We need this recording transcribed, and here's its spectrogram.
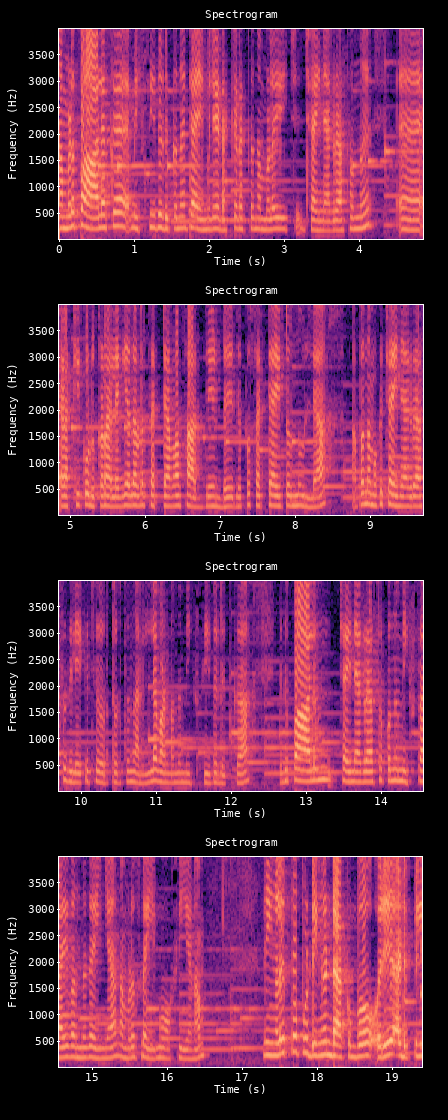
നമ്മൾ പാലൊക്കെ മിക്സ് ചെയ്തെടുക്കുന്ന ടൈമിൽ ഇടയ്ക്കിടയ്ക്ക് നമ്മൾ ഈ ചൈന ഗ്രാസ് ഒന്ന് ഇളക്കി കൊടുക്കണം. അല്ലെങ്കിൽ അതവിടെ സെറ്റാവാൻ സാധ്യതയുണ്ട്. ഇതിപ്പോൾ സെറ്റായിട്ടൊന്നുമില്ല അപ്പോൾ നമുക്ക് ചൈന ഗ്രാസ് ഇതിലേക്ക് ചേർത്ത് കൊടുത്ത് നല്ല വണ്ണം ഒന്ന് മിക്സ് ചെയ്തെടുക്കുക. ഇത് പാലും ചൈന ഗ്രാസൊക്കെ ഒന്ന് മിക്സായി വന്നു കഴിഞ്ഞാൽ നമ്മൾ ഫ്ലെയിം ഓഫ് ചെയ്യണം. നിങ്ങളിപ്പോൾ പുഡിംഗ് ഉണ്ടാക്കുമ്പോൾ ഒരു അടുപ്പിൽ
